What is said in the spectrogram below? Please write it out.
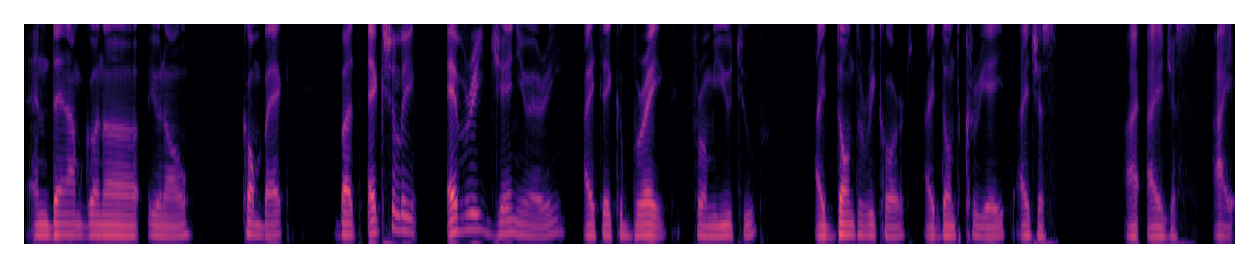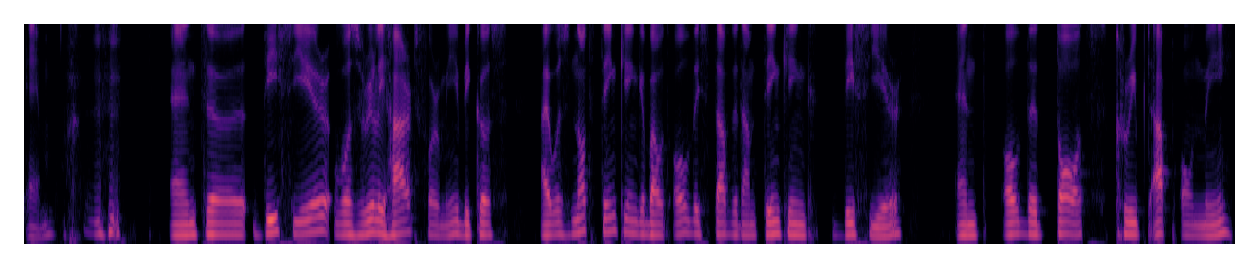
and then I'm gonna you know come back. But actually, every January I take a break from YouTube. I don't record. I don't create. I just I I just I am and uh, this year was really hard for me because I was not thinking about all this stuff that I'm thinking this year, and all the thoughts creeped up on me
